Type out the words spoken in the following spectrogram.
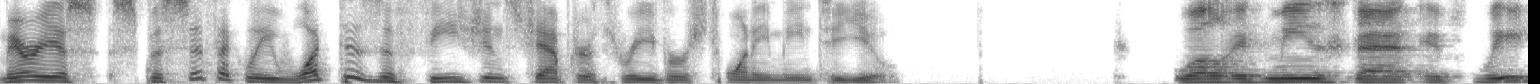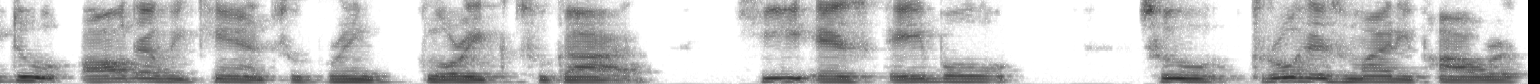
Marius, specifically, what does Ephesians chapter 3, verse 20 mean to you? Well, it means that if we do all that we can to bring glory to God, He is able to, through His mighty power,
